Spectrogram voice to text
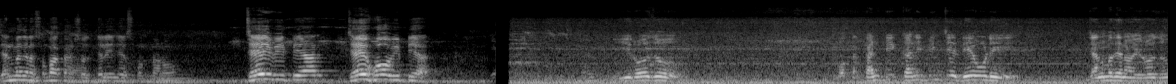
జన్మదిన శుభాకాంక్షలు తెలియజేసుకుంటున్నాను. జై విపిఆర్ జై హో విపిఆర్. ఈరోజు ఒక కంటి కనిపించే దేవుడి జన్మదినం ఈరోజు.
